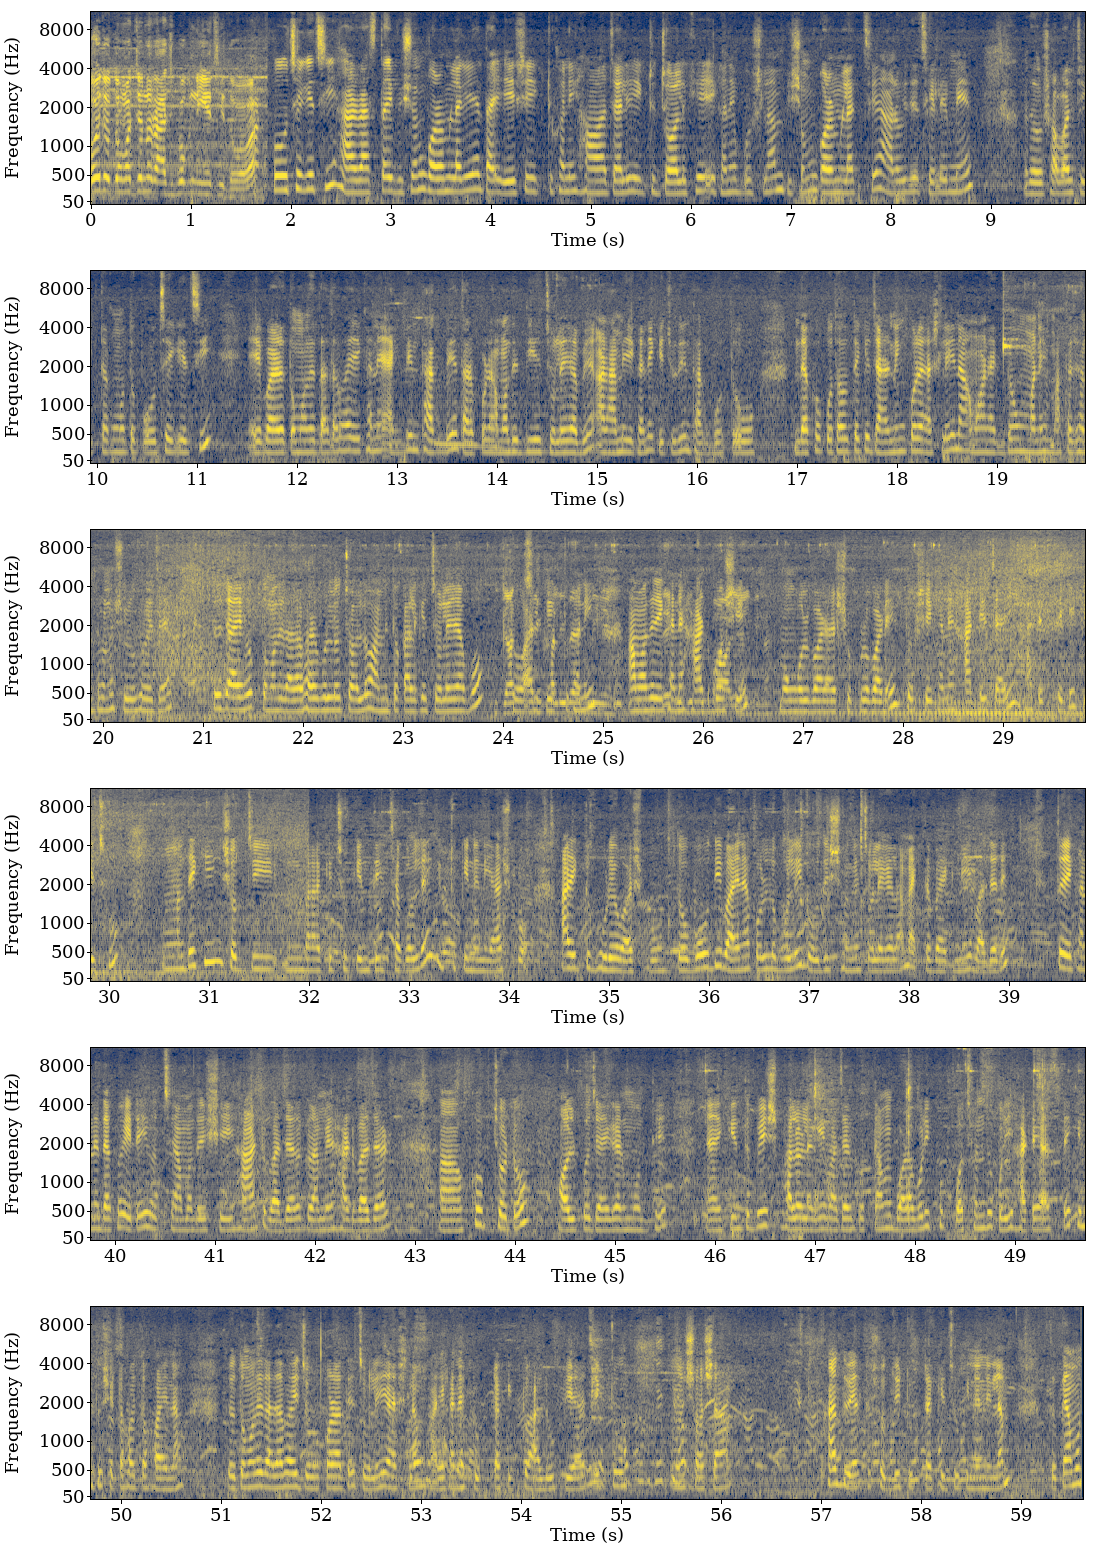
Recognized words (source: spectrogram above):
ওই তো তোমার জন্য রাজভোগ নিয়েছি তো বাবা। পৌঁছে গেছি আর রাস্তায় ভীষণ গরম লাগে তাই এসে একটুখানি হাওয়া চালিয়ে একটু জল খেয়ে এখানে বসলাম। ভীষণ গরম লাগছে। আর ওই যে ছেলে মেয়ে তো সবাই ঠিকঠাক মতো পৌঁছে গেছি। এবার তোমাদের দাদাভাই এখানে একদিন থাকবে তারপরে আমাদের দিয়ে চলে যাবে আর আমি এখানে কিছুদিন থাকব। তো দেখো কোথাও থেকে জার্নিং করে আসলেই না আমার একদম মানে মাথা যন্ত্রণা শুরু হয়ে যায়। তো যাই হোক তোমাদের দাদাভাই বলল চলো আমি তো কালকে চলে যাব। তো আজকে একটুখানি আমাদের এখানে হাট বসে মঙ্গলবার আর শুক্রবারে। তো সেখানে হাটে যাই হাটের থেকে কিছু। দেখি সবজি বা কিছু কিনতে ইচ্ছা করলে একটু কিনে নিয়ে আসব। আর একটু ঘুরেও আসব। তো বৌদি বায়না করল বলেই বৌদির সঙ্গে চলে গেলাম একটা ব্যাগ নিয়ে বাজারে। তো এখানে দেখো এটাই হচ্ছে আমাদের সেই হাট বাজার, গ্রামের হাট বাজার। খুব ছোট, অল্প জায়গার মধ্যে। কিন্তু বেশ ভালো লাগে বাজার করতে। আমি বরাবরই খুব পছন্দ করি হাটে আসতে, কিন্তু সেটা হয়তো হয় না। তো তোমাদের দাদাভাই জোর করাতে চলেই আসলাম। আর এখানে টুকটাক একটু আলু, পেঁয়াজ, একটু শশা হ্যাঁ দু একটা সবজি টুকটাক কিছু কিনে নিলাম। তো কেমন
